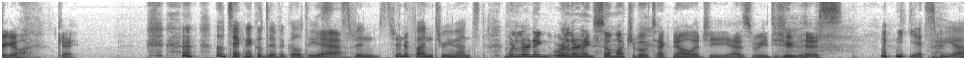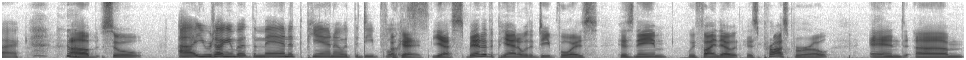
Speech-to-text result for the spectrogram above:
There we go. Okay. little technical difficulties. Yeah. It's been it's been a fun three months. We're learning we're learning so much about technology as we do this. yes, we are. Um, so Uh, you were talking about the man at the piano with the deep voice. Okay, yes, man at the piano with a deep voice. His name, we find out, is Prospero, and um,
